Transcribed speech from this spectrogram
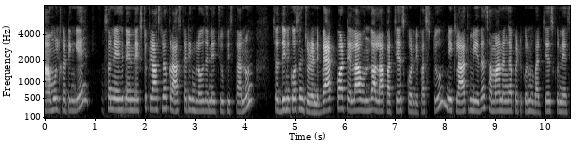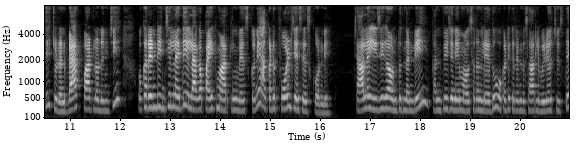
మామూలు కటింగే. సో నేను నేను నెక్స్ట్ క్లాస్లో క్రాస్ కటింగ్ బ్లౌజ్ అనేది చూపిస్తాను. సో దీనికోసం చూడండి బ్యాక్ పార్ట్ ఎలా ఉందో అలా పర్చేసుకోండి ఫస్ట్. మీ క్లాత్ మీద సమానంగా పెట్టుకొని పర్చేసుకునేసి చూడండి బ్యాక్ పార్ట్లో నుంచి ఒక రెండు ఇంచులను అయితే ఇలాగ పైకి మార్కింగ్ వేసుకొని అక్కడికి ఫోల్డ్ చేసేసుకోండి. చాలా ఈజీగా ఉంటుందండి. కన్ఫ్యూజన్ ఏం అవసరం లేదు. ఒకటికి రెండు సార్లు వీడియో చూస్తే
